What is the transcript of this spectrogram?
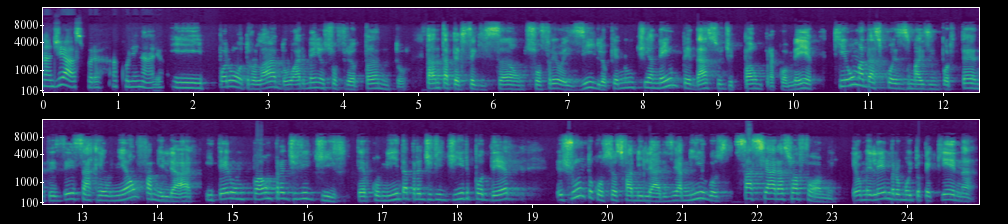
na diáspora, a culinária. E, por um outro lado, o armênio sofreu tanto, tanta perseguição, sofreu exílio, que não tinha nem um pedaço de pão para comer, que uma das coisas mais importantes é essa reunião familiar e ter um pão para dividir, ter comida para dividir e poder, junto com seus familiares e amigos, saciar a sua fome. Eu me lembro muito pequena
